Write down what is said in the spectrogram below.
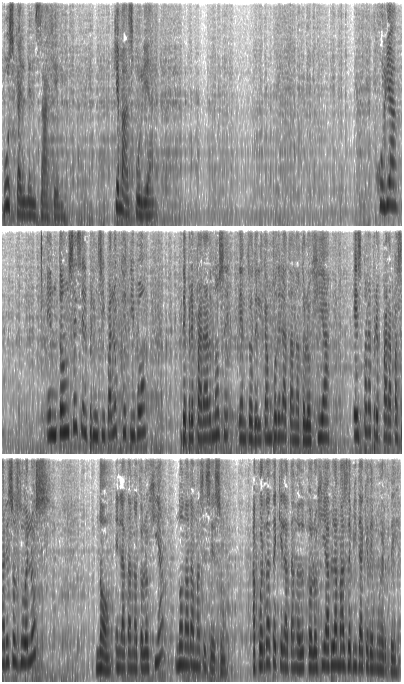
Busca el mensaje. ¿Qué más, Julia? Julia, entonces el principal objetivo de prepararnos dentro del campo de la tanatología es para, para pasar esos duelos. No, en la tanatología no nada más es eso. Acuérdate que la tanatología habla más de vida que de muerte.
